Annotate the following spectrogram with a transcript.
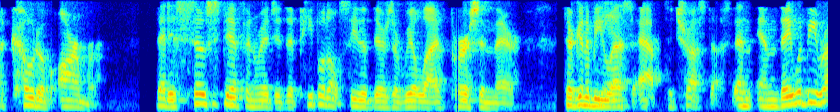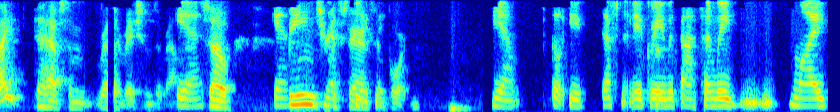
a coat of armor that is so stiff and rigid that people don't see that there's a real live person there, they're going to be yeah. less apt to trust us. And and they would be right to have some reservations around yeah. that. So yeah. being transparent Absolutely. is important. Yeah, got you. Definitely agree with that. And we, my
